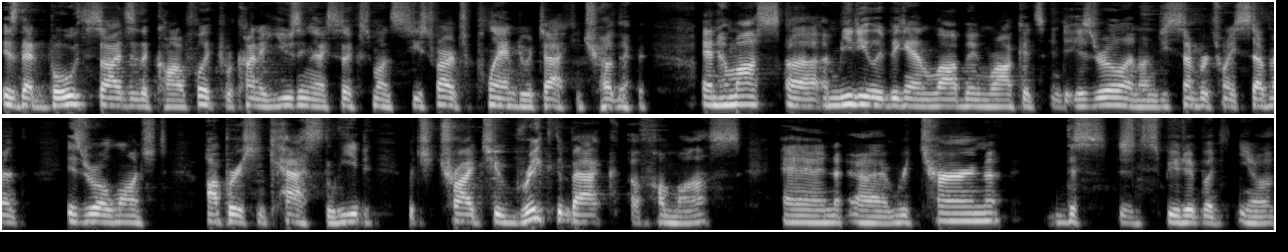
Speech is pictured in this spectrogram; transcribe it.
is that both sides of the conflict were kind of using that six month ceasefire to plan to attack each other. And Hamas uh, immediately began lobbing rockets into Israel. And on December 27th, Israel launched Operation Cast Lead, which tried to break the back of Hamas and uh, return. This is disputed, but you know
